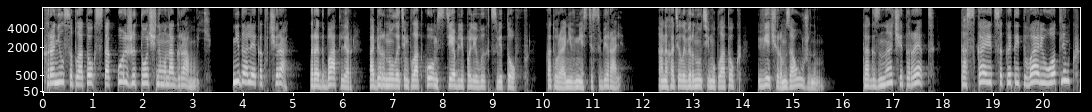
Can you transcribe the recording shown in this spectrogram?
хранился платок с такой же точной монограммой. Не далее, как вчера, Ред Батлер — обернул этим платком стебли полевых цветов, которые они вместе собирали. Она хотела вернуть ему платок вечером за ужином. Так значит, Ред таскается к этой твари Уотлинг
